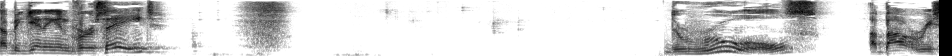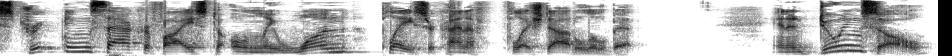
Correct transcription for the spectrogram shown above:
Now beginning in verse 8, the rules about restricting sacrifice to only one place are kind of fleshed out a little bit. And in doing so,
